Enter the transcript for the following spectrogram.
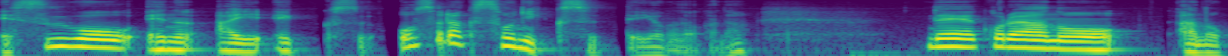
SONIX、おそらくソニックスって読むのかな。で、これあの、あの、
